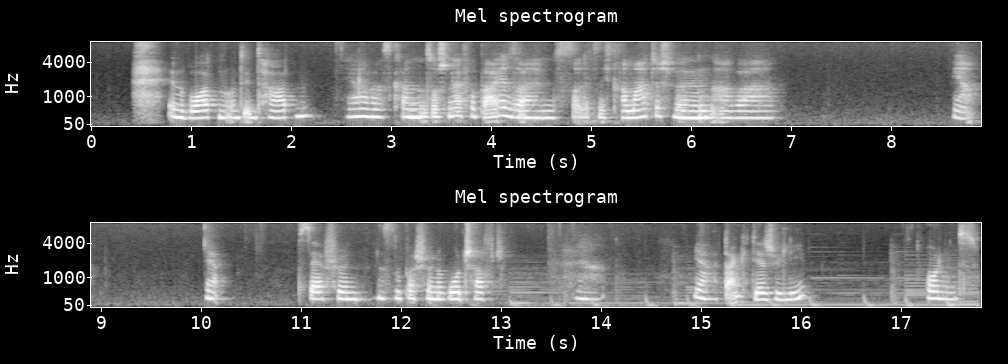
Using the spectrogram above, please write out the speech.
in Worten und in Taten. Ja, aber es kann so schnell vorbei sein. Es soll jetzt nicht dramatisch wirken, aber ja. Ja, sehr schön. Eine super schöne Botschaft. Ja. Ja, danke dir, Julie. Und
